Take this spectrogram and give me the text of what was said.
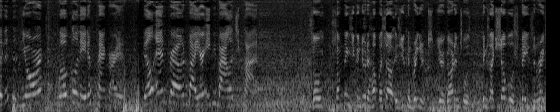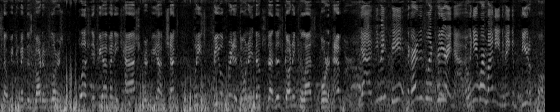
So this is your local native plant garden, built and grown by your AP Biology class. So some things you can do to help us out is you can bring your, your garden tools, things like shovels, spades, and rakes so that we can make this garden flourish. Plus, if you have any cash or if you have checks, please feel free to donate them so that this garden can last forever. Yeah, as you may see, the garden is really pretty right now, and we need more money to make it beautiful.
